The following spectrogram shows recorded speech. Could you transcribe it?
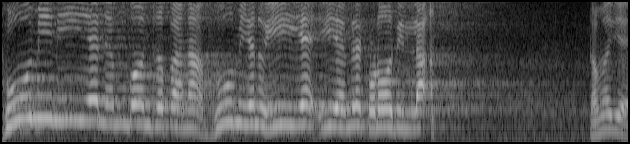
ಭೂಮಿ ನೀಯೇ ನೆಂಬೋ ನೃಪನ ಭೂಮಿಯನ್ನು ಈಯೆ ಈ ಅಂದರೆ ಕೊಡೋದಿಲ್ಲ. ತಮಗೆ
